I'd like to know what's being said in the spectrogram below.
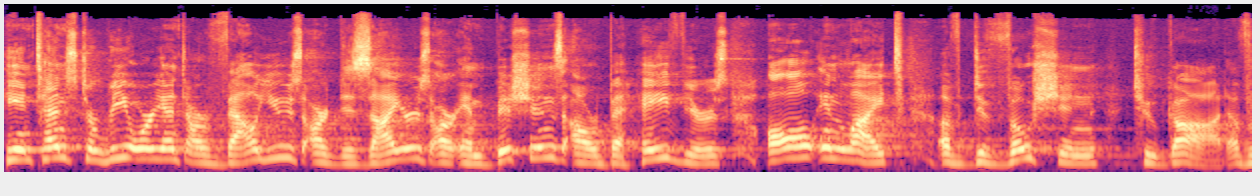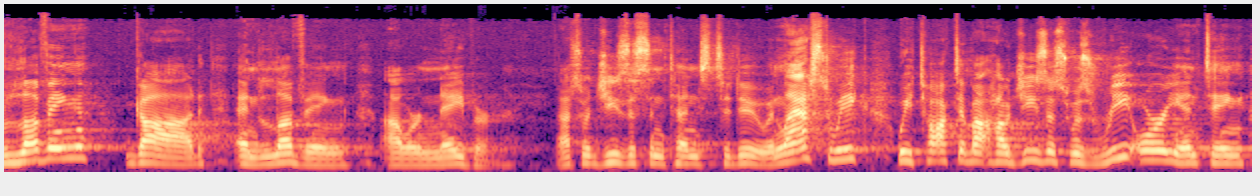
He intends to reorient our values, our desires, our ambitions, our behaviors, all in light of devotion to God, of loving God and loving our neighbor. That's what Jesus intends to do. And last week, we talked about how Jesus was reorienting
